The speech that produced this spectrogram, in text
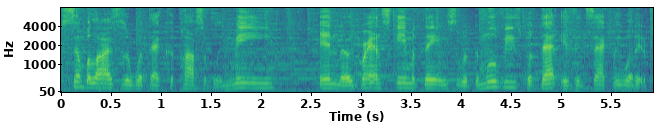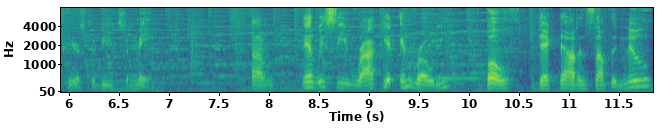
symbolizes or what that could possibly mean in the grand scheme of things with the movies, but that is exactly what it appears to be to me. Um, then we see Rocket and Rhodey both decked out in something new.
